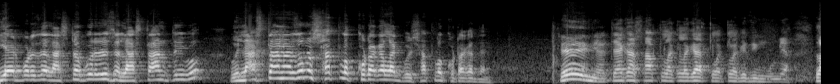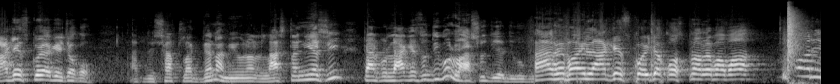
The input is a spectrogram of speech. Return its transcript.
এয়ারপোর্টে যে লাশটা পরে রয়েছে লাশটা আনতে হইব। ওই লাশটা আনার জন্য সাত লক্ষ টাকা লাগবে সাত লক্ষ টাকা দেন। এই মিয়া টাকা সাত লাখ লাগে আট লাখ লাগে দিব মিয়া। লাগেজ কই আগে চকো। আপনি সাত লাখ দেন আমি ওনার লাশটা নিয়ে আসি তারপর লাগেজও দিব লাশও দিয়ে দিব। আরে ভাই লাগেজ কইটা কষ্ট না রে বাবা? আরে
